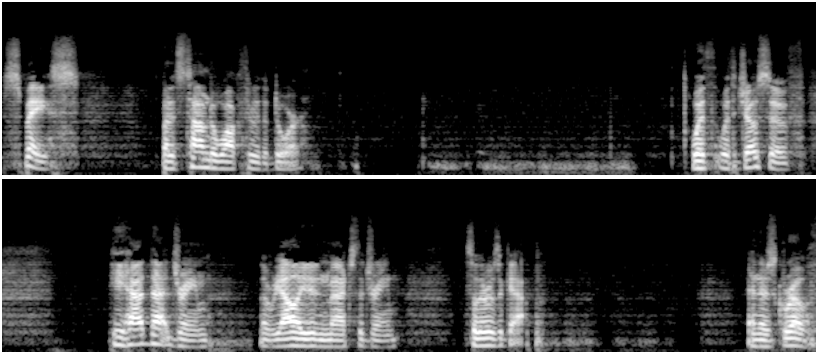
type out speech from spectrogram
space. But it's time to walk through the door. With, with Joseph, he had that dream. The reality didn't match the dream. So there was a gap. And there's growth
